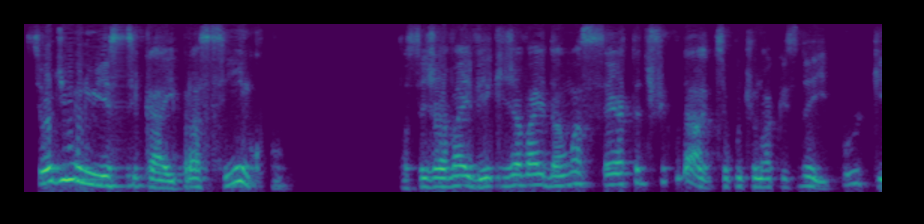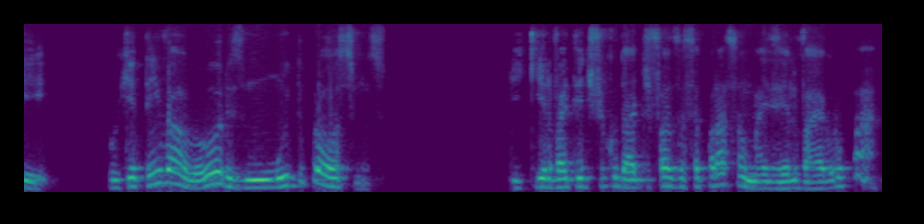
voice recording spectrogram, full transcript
Se eu diminuir esse KI para 5, você já vai ver que já vai dar uma certa dificuldade se eu continuar com isso daí. Por quê? Porque tem valores muito próximos. E que ele vai ter dificuldade de fazer a separação, mas ele vai agrupar.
